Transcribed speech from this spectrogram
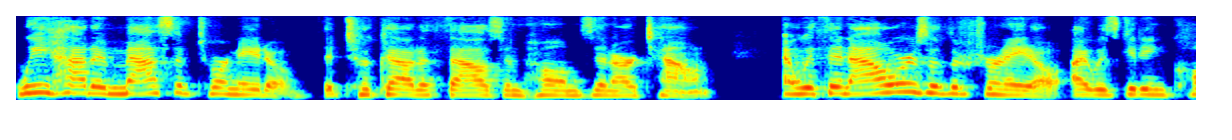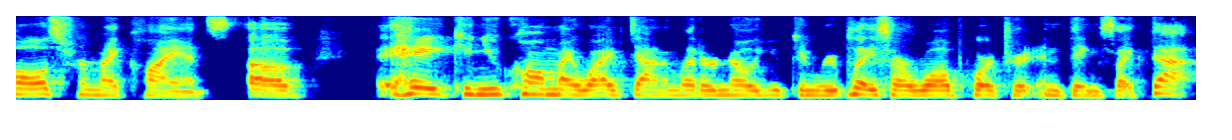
we had a massive tornado that took out a thousand homes in our town. And within hours of the tornado, I was getting calls from my clients of, hey, can you call my wife down and let her know you can replace our wall portrait and things like that.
